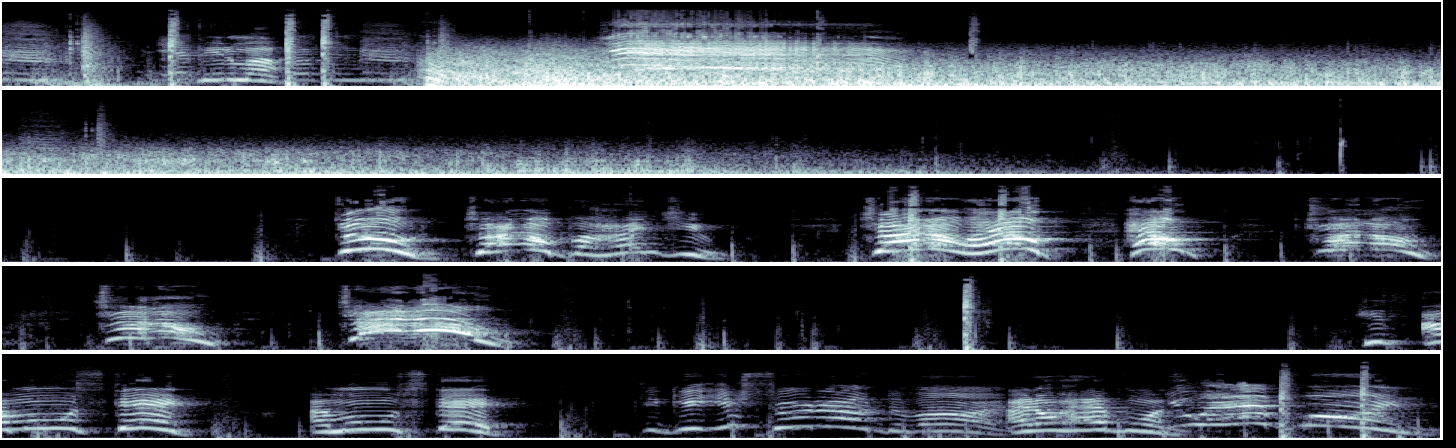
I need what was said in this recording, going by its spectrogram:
Yep, beat him up. Yeah! Dude, Jono, behind you. Jono, help! Help! Jono! Jono! Jono! He's, I'm almost dead. I'm almost dead. To get your sword out, Devon. I don't have one. You have one.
